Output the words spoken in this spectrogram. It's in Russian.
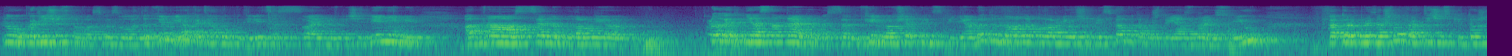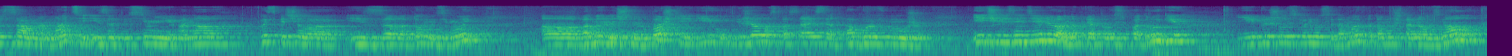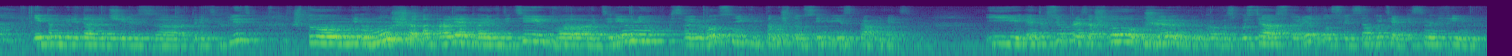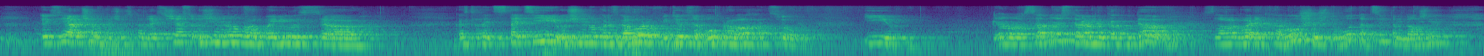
ну, какие чувства у вас вызвал этот фильм, я хотела бы поделиться своими впечатлениями. Одна сцена была мне, ну, это не основная как бы, сцена, фильм вообще, в принципе, не об этом, но она была мне очень близка, потому что я знаю семью, в которой произошло практически то же самое. Мать из этой семьи, она выскочила из дома зимой в одной ночной рубашке и убежала, спасаясь от побоев мужа. И через неделю она пряталась у подруги, ей пришлось вернуться домой, потому что она узнала, ей там передали через э, третьих лиц, что муж отправляет двоих детей в деревню к своим родственникам, потому что он с ними не справляется. И это все произошло уже ну, как бы спустя сто лет после событий, описанных в фильме. То есть я о чем хочу сказать. Сейчас очень много появилось, э, как сказать, статей, очень много разговоров ведется о правах отцов. И э, с одной стороны, как бы, да, слова говорят хорошие, что вот отцы там должны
